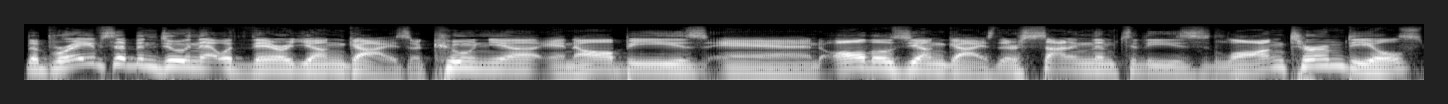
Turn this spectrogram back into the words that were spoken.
The Braves have been doing that with their young guys, Acuna and Albies and all those young guys. They're signing them to these long term deals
